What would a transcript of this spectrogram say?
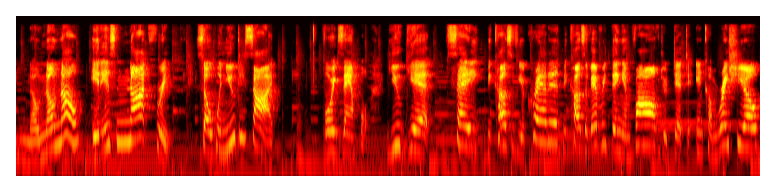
No, no, no. It is not free. So when you decide for example, you get, say, because of your credit, because of everything involved, your debt to income ratio,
